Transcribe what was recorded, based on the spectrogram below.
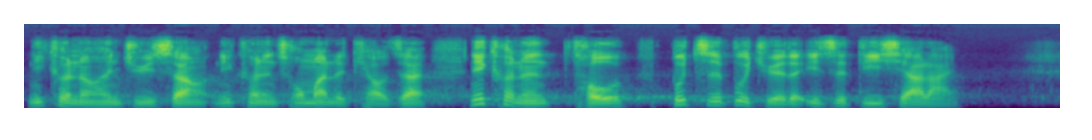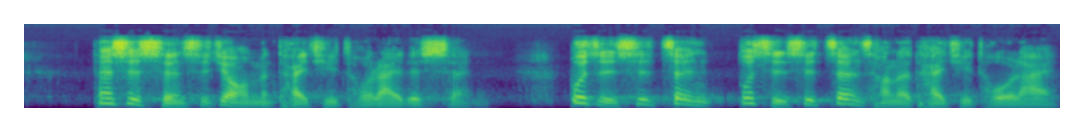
你可能很沮丧，你可能充满了挑战，你可能头不知不觉的一直低下来。但是神是叫我们抬起头来的神。”不只是正，不只是正常的抬起头来，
